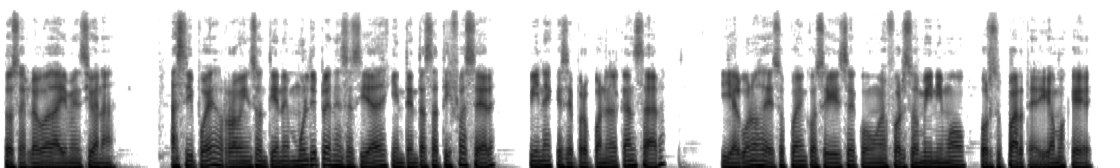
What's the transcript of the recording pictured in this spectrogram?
Entonces, luego de ahí menciona, así pues, Robinson tiene múltiples necesidades que intenta satisfacer, fines que se propone alcanzar, y algunos de esos pueden conseguirse con un esfuerzo mínimo por su parte. Digamos que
